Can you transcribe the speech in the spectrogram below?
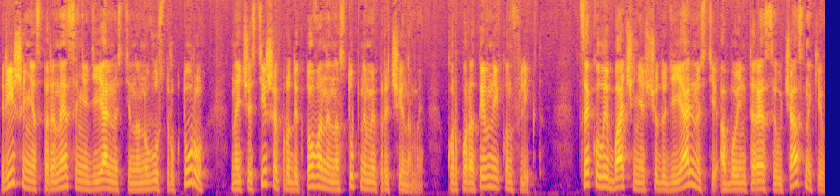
Рішення з перенесення діяльності на нову структуру найчастіше продиктоване наступними причинами: корпоративний конфлікт. Це коли бачення щодо діяльності або інтереси учасників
